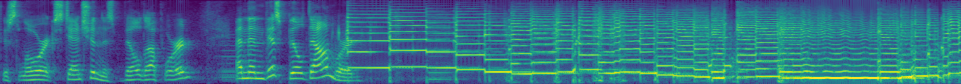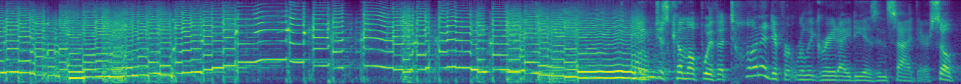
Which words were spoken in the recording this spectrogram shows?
this lower extension, this build upward, and then this build downward. You can just come up with a ton of different really great ideas inside there. So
